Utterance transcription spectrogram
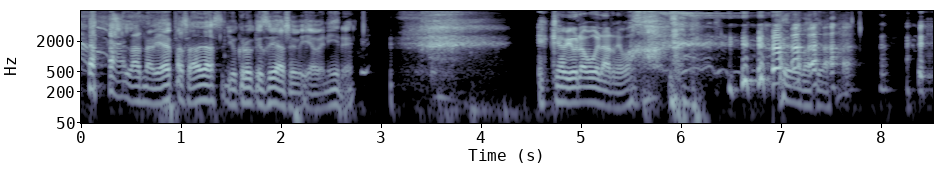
Las navidades pasadas, yo creo que eso ya se veía venir, ¿eh? Es que había una buena rebaja. Qué.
